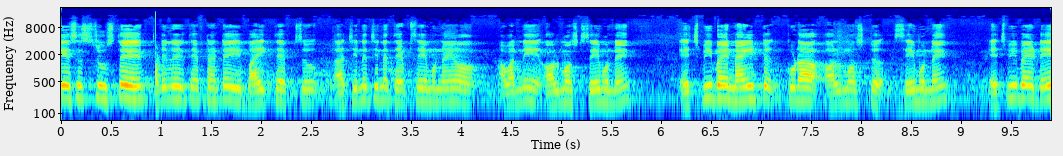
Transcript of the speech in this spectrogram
కేసెస్ చూస్తే ఆర్డినరీ థెఫ్ట్ అంటే ఈ బైక్ థెఫ్ట్స్ చిన్న చిన్న థెఫ్ట్స్ ఏమున్నాయో అవన్నీ ఆల్మోస్ట్ సేమ్ ఉన్నాయి. హెచ్పి బై నైట్ కూడా ఆల్మోస్ట్ సేమ్ ఉన్నాయి. HB by day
